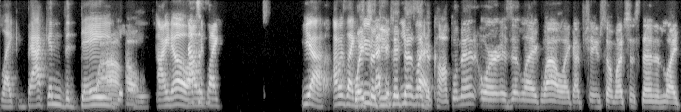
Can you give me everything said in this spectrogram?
like back in the day. Wow. I know. That's I was a- like, yeah, I was like, wait, so do you take that as like a compliment, or is it like, wow, like I've changed so much since then, and like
